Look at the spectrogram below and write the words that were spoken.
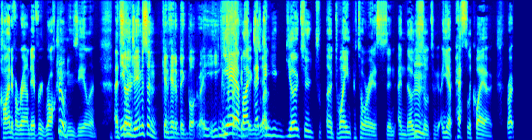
kind of around every rock True. in New Zealand, and Even so Jamieson can hit a big ball, right? He can yeah, like and, well. and you go to uh, Dwayne Pretorius and and those Mm. sorts of yeah, Phehlukwayo, right?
